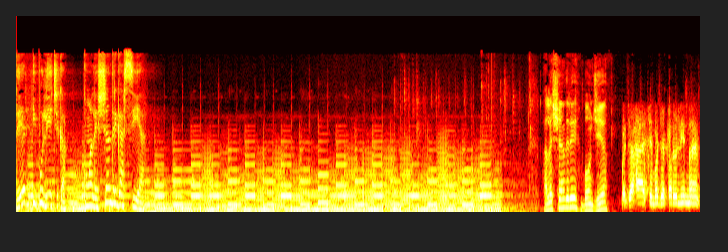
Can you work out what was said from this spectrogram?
Poder e Política, com Alexandre Garcia. Alexandre, bom dia. Bom dia, Raíssa. Bom dia, Carolina.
